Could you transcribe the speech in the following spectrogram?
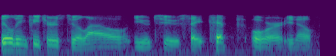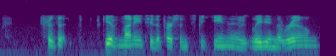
building features to allow you to say tip or you know, give money to the person speaking who's leading the room.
